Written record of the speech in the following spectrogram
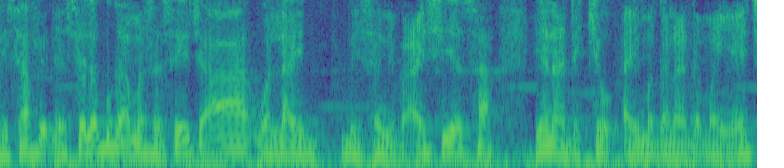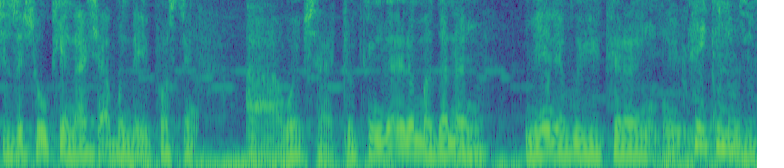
lissafi ɗin sai na buga masa sai ya ce a wallahi bai sani ba. Ai shi yasa yana da kyau a yi magana da manya. Ya ce zai shauke nashi abin da ya posting a website. To kin ga irin maganan me ne kuke kiran fake news.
